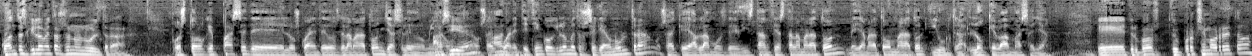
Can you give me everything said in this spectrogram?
¿Cuántos kilómetros son un ultra? Pues todo lo que pase de los 42 de la maratón ya se le denomina Ah, sí, ultra. ¿eh? O sea, Ah. 45 kilómetros sería un ultra, o sea que hablamos de distancia hasta la maratón, media maratón, maratón y ultra, lo que va más allá. Eh, ¿tu, pro- tu próximo reto?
